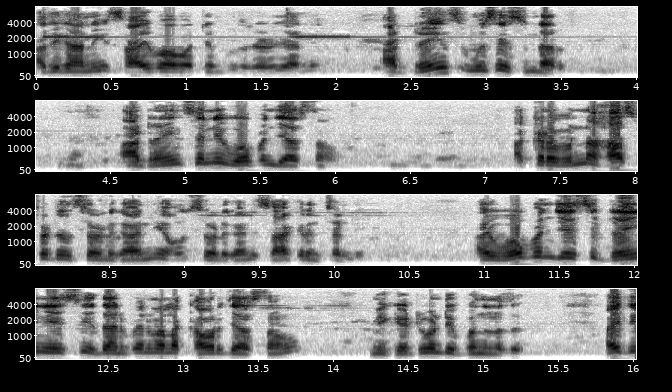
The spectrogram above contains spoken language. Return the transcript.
అది కానీ సాయిబాబా టెంపుల్ రోడ్ కానీ ఆ డ్రైన్స్ మూసేసి ఉన్నారు ఆ డ్రైన్స్ అన్ని ఓపెన్ చేస్తాం. అక్కడ ఉన్న హాస్పిటల్స్ వాళ్ళు కానీ హౌస్ వాళ్ళు కానీ సహకరించండి. అవి ఓపెన్ చేసి డ్రైన్ వేసి దానిపైన మళ్ళీ కవర్ చేస్తాం. మీకు ఎటువంటి ఇబ్బంది ఉండదు. అయితే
